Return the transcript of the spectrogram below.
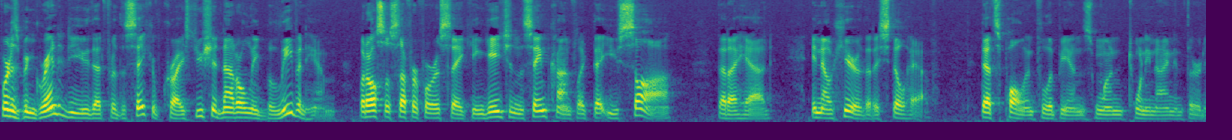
For it has been granted to you that for the sake of Christ you should not only believe in him, but also suffer for his sake, engage in the same conflict that you saw that I had, and now hear that I still have. That's Paul in Philippians 1 29 and 30.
